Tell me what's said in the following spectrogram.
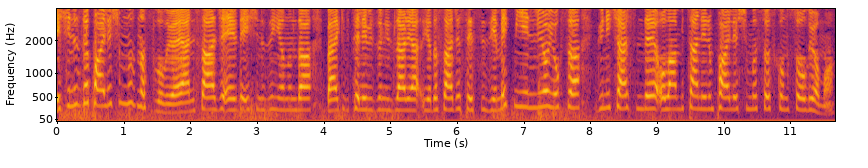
Eşinizle paylaşımınız nasıl oluyor? Yani sadece evde eşinizin yanında belki bir televizyon izler ya, ya da sadece sessiz yemek mi yeniliyor yoksa gün içerisinde olan bitenlerin paylaşımı söz konusu oluyor mu?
